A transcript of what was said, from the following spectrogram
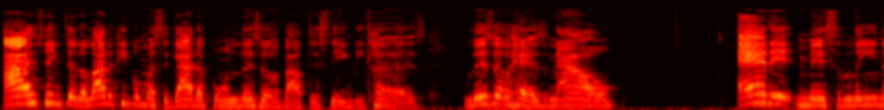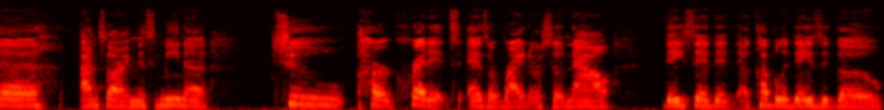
I think that a lot of people must have got up on Lizzo about this thing because Lizzo has now added Miss Lena, I'm sorry, Miss Mina to her credits as a writer. So now they said that a couple of days ago,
